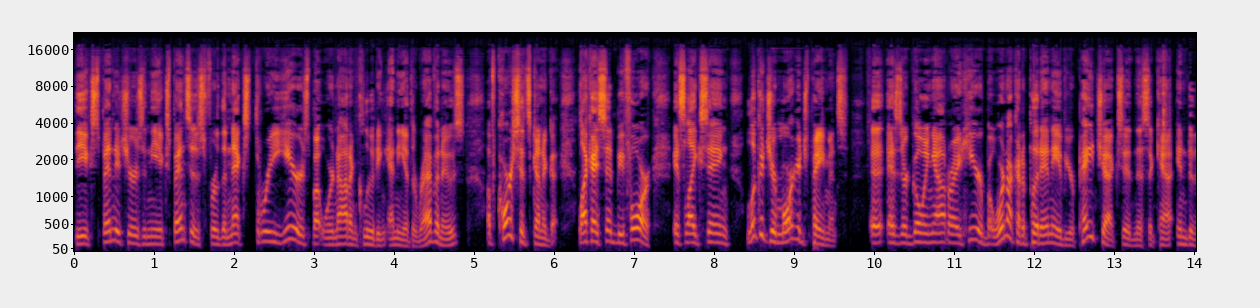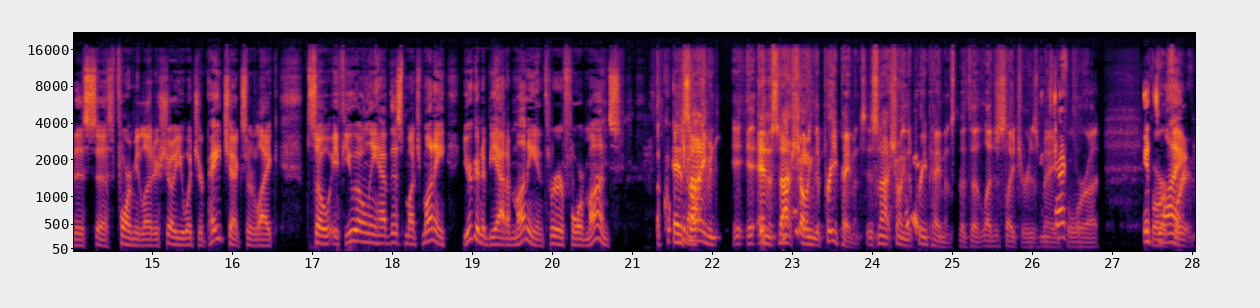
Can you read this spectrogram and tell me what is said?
the expenditures and the expenses for the next three years, but we're not including any of the revenues. Of course, it's going to go. Like I said before, it's like saying, look at your mortgage payments as they're going out right here, but we're not going to put any of your paychecks in this account into this uh, formula to show you what your paychecks are like. So if you only have this much money, you're going to be out of money in three or four months it's know, not even, it, and it's not showing the prepayments. It's not showing the prepayments that the legislature has made exactly. for uh, it's for, lying. For,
